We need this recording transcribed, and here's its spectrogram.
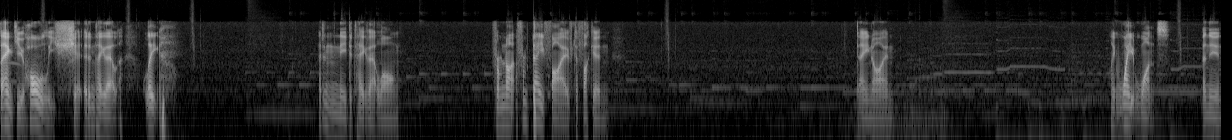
Thank you. Holy shit. It didn't take that long. Like... I didn't need to take that long. From not from day five to fucking day nine. Like wait once and then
